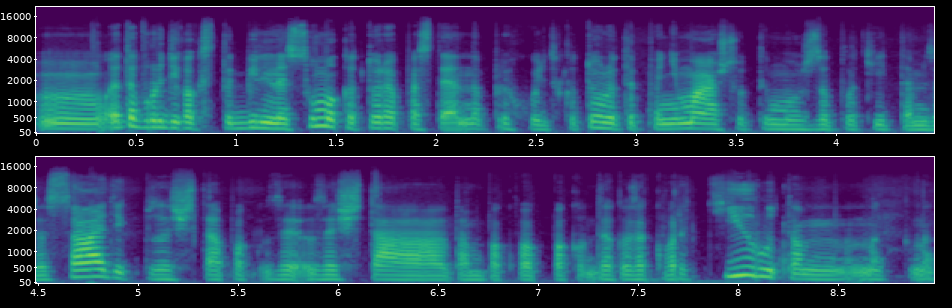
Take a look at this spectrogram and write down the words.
это вроде как стабильная сумма, которая постоянно приходит, которую ты понимаешь, что ты можешь заплатить там за садик, за счета, за, счета там, по, по, за, за квартиру, там, на, на,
